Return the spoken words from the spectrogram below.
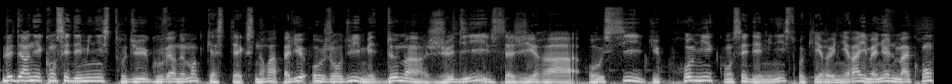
Le dernier conseil des ministres du gouvernement Castex n'aura pas lieu aujourd'hui mais demain jeudi. Il s'agira aussi du premier conseil des ministres qui réunira Emmanuel Macron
